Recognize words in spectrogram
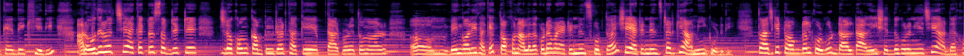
ওকে দেখিয়ে দিই। আর ওদের হচ্ছে এক একটা সাবজেক্টে যেরকম কম্পিউটার থাকে, তারপরে তোমার বেঙ্গলি থাকে, তখন আলাদা করে আবার অ্যাটেন্ডেন্স করতে হয়। সেই অ্যাটেন্ডেন্সটা আর কি আমিই করে দিই। তো আজকে টক ডাল করব, ডালটা আগেই সেদ্ধ করে নিয়েছি আর দেখো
